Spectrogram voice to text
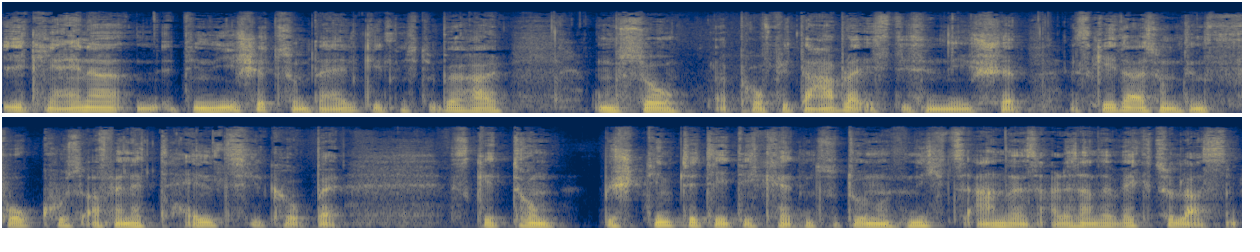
je kleiner die Nische zum Teil geht nicht überall, umso profitabler ist diese Nische. Es geht also um den Fokus auf eine Teilzielgruppe. Es geht darum, bestimmte Tätigkeiten zu tun und nichts anderes, alles andere wegzulassen.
